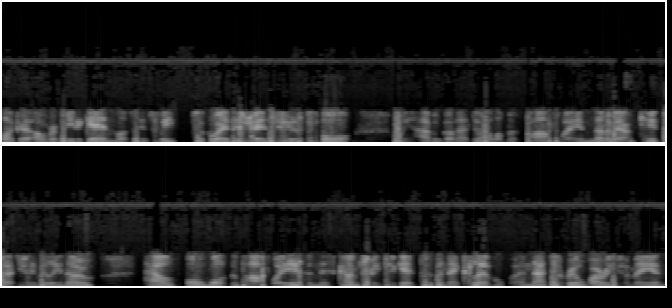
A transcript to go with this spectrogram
like I'll repeat again, like since we took away Australian Institute of Sport, we haven't got that development pathway, and none of our kids actually really know how or what the pathway is in this country to get to the next level, and that's a real worry for me, and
